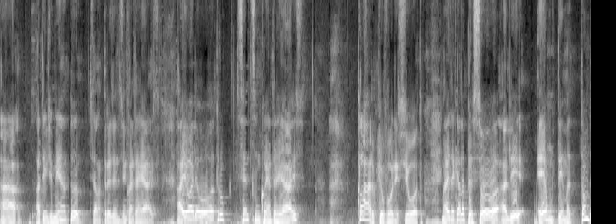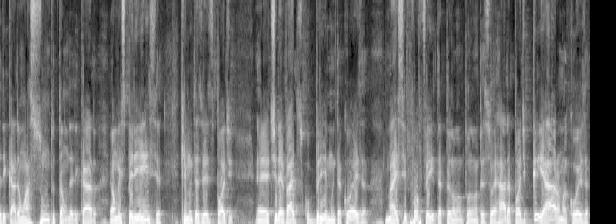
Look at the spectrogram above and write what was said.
ah, atendimento, sei lá, 350 reais. Aí olha o outro, 150 reais. Ah, claro que eu vou nesse outro. Mas aquela pessoa ali é um tema tão delicado, é um assunto tão delicado, é uma experiência que muitas vezes pode é, te levar a descobrir muita coisa, mas se for feita por uma, por uma pessoa errada, pode criar uma coisa.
